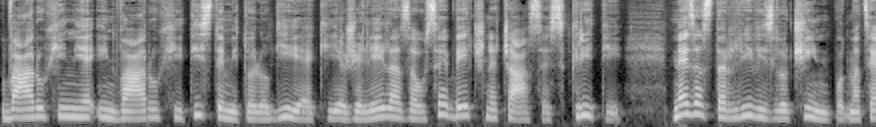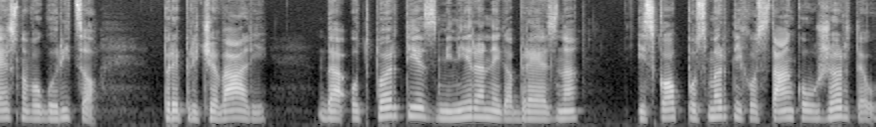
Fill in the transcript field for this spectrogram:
varuhinje in varuhi tiste mitologije, ki je želela za vse večne čase skriti nezastarljivi zločin pod Macesnovo gorico, prepričevali, da odprtje zminiranega brezna, izkop posmrtnih ostankov žrtev,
